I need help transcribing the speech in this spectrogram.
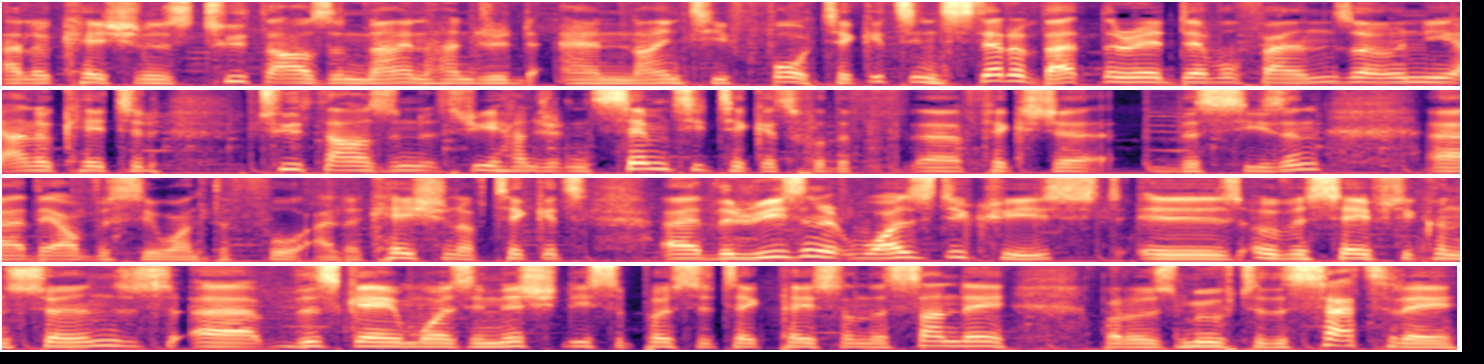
allocation is 2,994 tickets. Instead of that, the Red Devil fans are only allocated 2,370 tickets for the uh, fixture this season. Uh, they obviously want the full allocation of tickets. Uh, the reason it was decreased is over safety concerns. Uh, this game was initially supposed to take place on the Sunday, but it was moved to the Saturday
